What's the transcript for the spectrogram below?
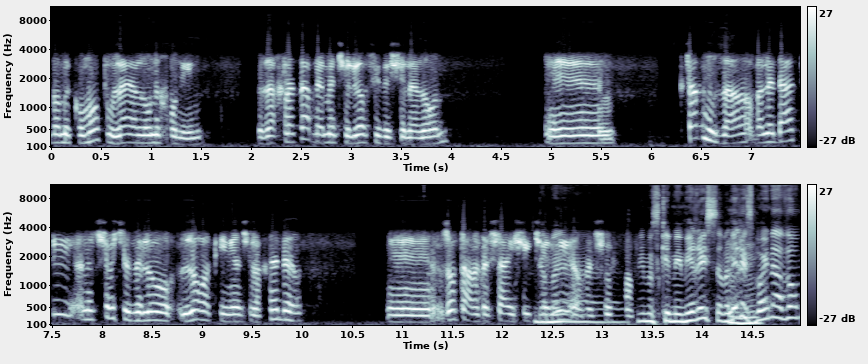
במקומות אולי הלא נכונים. זו החלטה באמת של יוסי ושל אלון. אה, קצת מוזר, אבל לדעתי אני חושבת שזה לא, לא רק עניין של החדר. אה, זאת ההרגשה האישית שלי, אבל שוב פעם. אני מסכים עם איריס, אבל איריס, בואי נעבור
